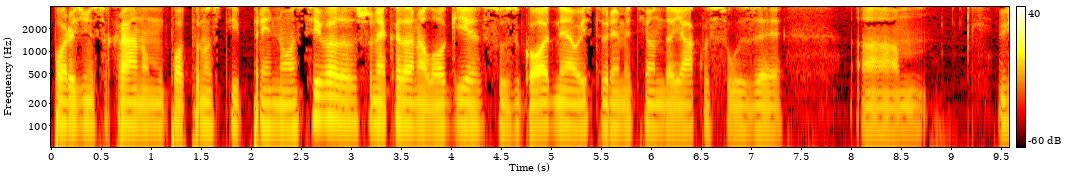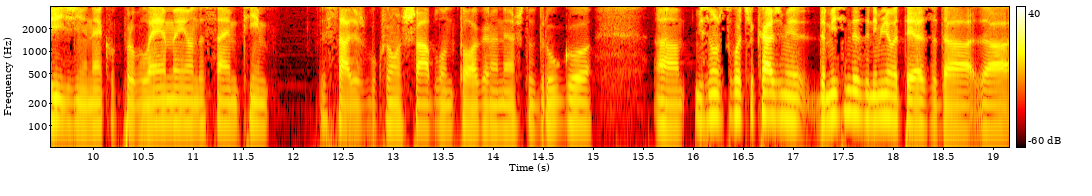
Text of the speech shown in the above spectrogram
poređenju sa hranom u potpunosti prenosiva, zato što nekada analogije su zgodne, a u isto vreme ti onda jako suze um, viđenje nekog problema i onda samim tim stavljaš bukvalno šablon toga na nešto drugo. Um, mislim, ono što hoću da kažem je da mislim da je zanimljiva teza da, da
